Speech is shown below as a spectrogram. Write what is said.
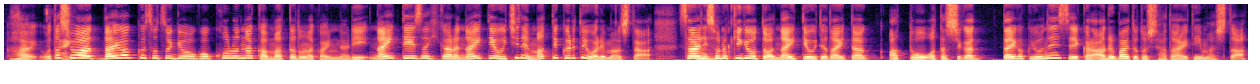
はい、私は大学卒業後、コロナ禍真っ只中になり内定先から内定を1年待ってくれと言われました。さらにその企業とは内定をいただいた後、私が大学4年生からアルバイトとして働いていました。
